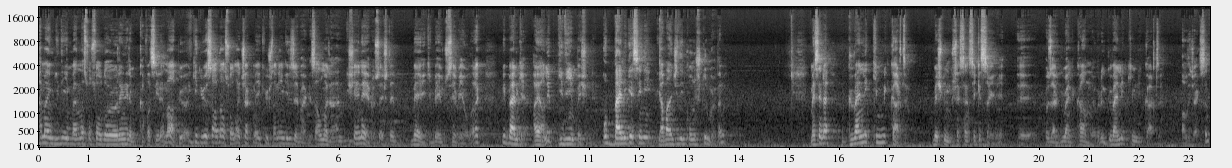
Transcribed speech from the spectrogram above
hemen gideyim ben nasıl olsa orada öğrenirim kafasıyla ne yapıyor? Gidiyor sağdan sola çakma 2-3 tane İngilizce belgesi Almanca yani işe ne yarıyorsa işte B2, B3 seviye olarak bir belge ayarlayıp gideyim peşinde. O belge seni yabancı dil konuşturmuyor değil mi? Mesela güvenlik kimlik kartı 5388 sayılı e, özel güvenlik kanununa göre güvenlik kimlik kartı alacaksın.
